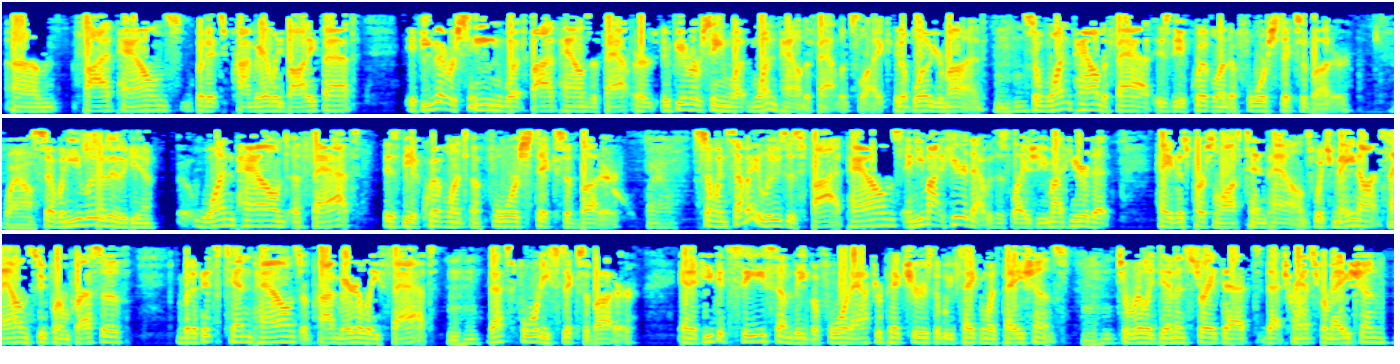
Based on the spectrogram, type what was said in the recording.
um, five pounds, but it's primarily body fat. If you've ever seen what five pounds of fat, or if you've ever seen what one pound of fat looks like, it'll blow your mind. Mm-hmm. So one pound of fat is the equivalent of four sticks of butter. Wow. So when you lose Say it again, one pound of fat is the equivalent of four sticks of butter. Wow. So when somebody loses five pounds, and you might hear that with this laser, you might hear that hey, this person lost 10 pounds, which may not sound super impressive, but if it's 10 pounds or primarily fat, mm-hmm. that's 40 sticks of butter. And if you could see some of the before and after pictures that we've taken with patients mm-hmm. to really demonstrate that that transformation,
